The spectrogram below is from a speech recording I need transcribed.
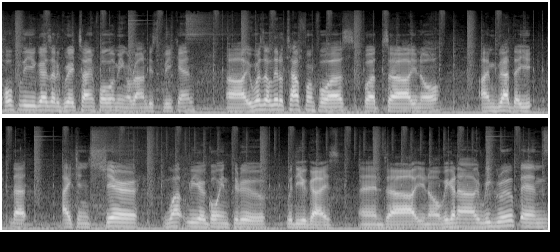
hopefully you guys had a great time following me around this weekend. Uh, it was a little tough one for us, but uh, you know, I'm glad that you, that I can share what we are going through with you guys. And uh, you know, we're gonna regroup and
